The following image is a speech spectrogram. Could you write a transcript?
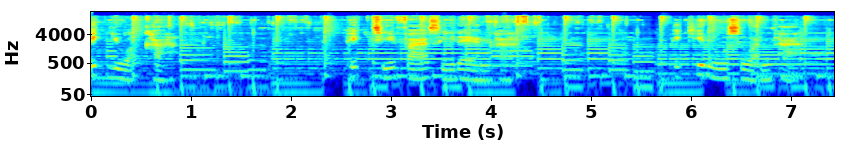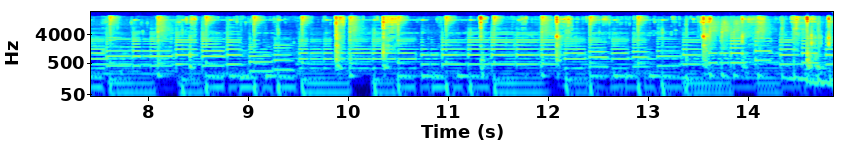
พริกหยวกค่ะ พริกชี้ฟ้าสีแดงค่ะ พริกขี้หนูสวนค่ะอื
